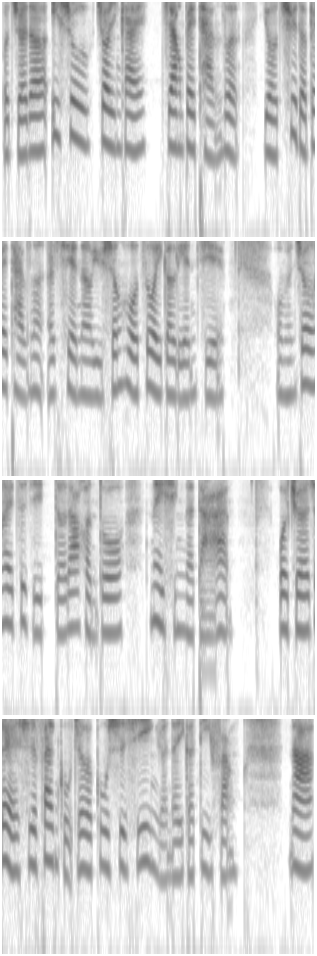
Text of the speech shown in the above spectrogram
我觉得艺术就应该这样被谈论，有趣的被谈论，而且呢，与生活做一个连接，我们就会自己得到很多内心的答案。我觉得这也是梵谷这个故事吸引人的一个地方。那。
